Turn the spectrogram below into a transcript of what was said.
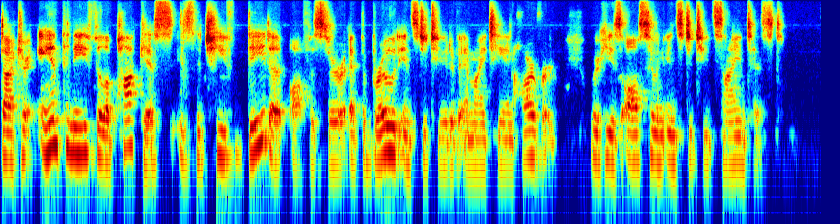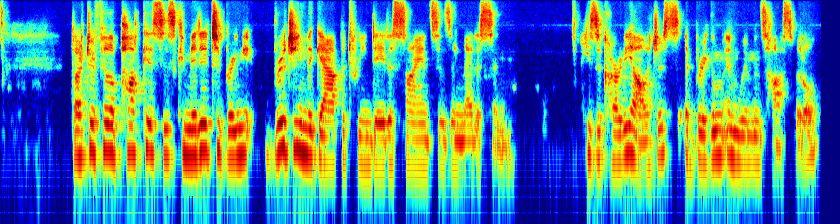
Dr. Anthony Philippakis is the Chief Data Officer at the Broad Institute of MIT and Harvard, where he is also an institute scientist. Dr. Philippakis is committed to bring, bridging the gap between data sciences and medicine. He's a cardiologist at Brigham and Women's Hospital,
